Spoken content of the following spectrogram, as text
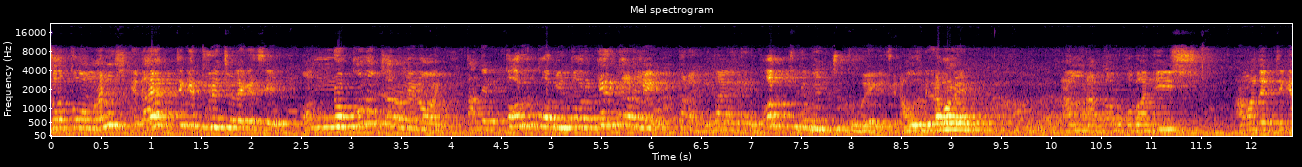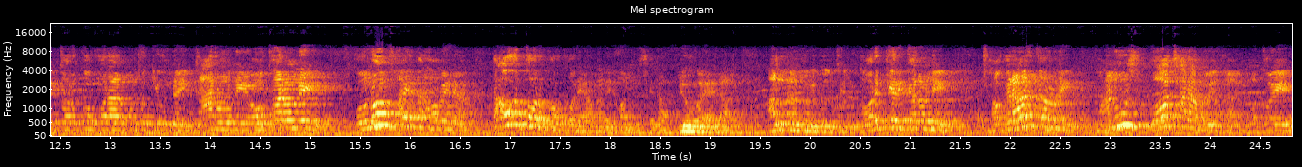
যত মানুষ হেদায়েত থেকে দূরে চলে গেছে, অন্য কোনো কারণে নয়, তাদের তর্ক বিতর্কের কারণে তারা হেদায়েতের পথ থেকে বিচ্যুত হয়ে গেছে। নাউজুবিল্লাহ বলেন, আমরা তর্কবাগিস আমাদের থেকে তর্ক করার মতো কেউ নাই। কারণে, অকারণে কোনো ফায়দা হবে না। তাও তর্ক করে আমাদের মানুষেরা, প্রিয় ভাইয়েরা। আল্লাহ নবী বলছেন, তর্কের কারণে, ঝগড়ার কারণে মানুষ পথ হারা হয়ে যায়। অতএব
